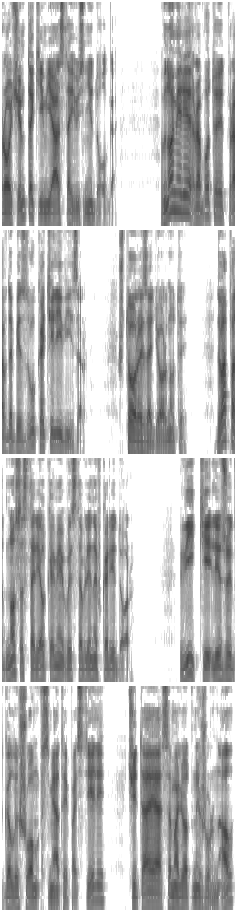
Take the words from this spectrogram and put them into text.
Впрочем, таким я остаюсь недолго. В номере работает, правда, без звука телевизор. Шторы задернуты. Два подноса с тарелками выставлены в коридор. Вики лежит голышом в смятой постели, читая самолетный журнал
